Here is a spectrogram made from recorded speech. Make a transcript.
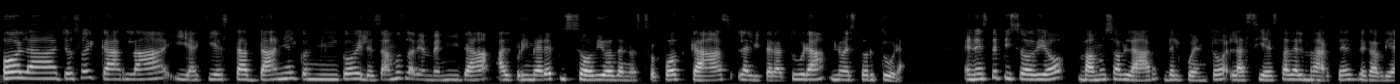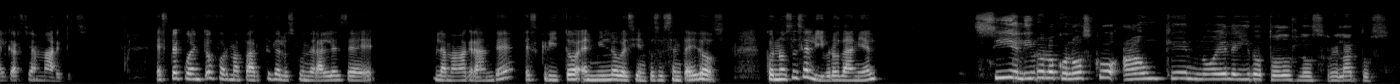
Hola, yo soy Carla y aquí está Daniel conmigo y les damos la bienvenida al primer episodio de nuestro podcast La literatura no es tortura. En este episodio vamos a hablar del cuento La siesta del martes de Gabriel García Márquez. Este cuento forma parte de los funerales de La Mama Grande, escrito en 1962. ¿Conoces el libro, Daniel? Sí, el libro lo conozco, aunque no he leído todos los relatos.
